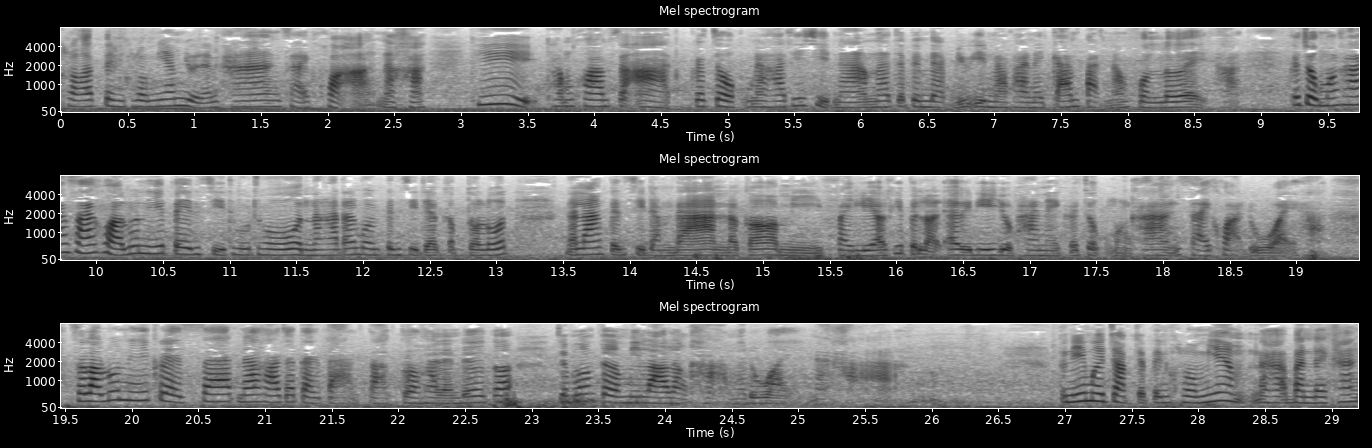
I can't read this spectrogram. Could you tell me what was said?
Cross เป็นโครเมียมอยู่ด้านข้างซ้ายขวานะคะ ที่ทำความสะอาดกระจกนะคะที่ฉีดน้ำนะจะเป็นแบบ built-in มาภายในก้านปัดน้ำฝนเลยค่ะ กระจกมองข้างซ้ายขวารุ่นนี้เป็นสี two-tone นะคะ ด้านบนเป็นสีเดียวกับตัวรถด้านล่างเป็นสีดำด้าน แล้วก็มีไฟเลี้ยวที่เป็นหลอด LED อยู่ภายในกระจกมองข้างซ้ายขวาด้วยค่ะสำหรับรุ่นนี้เกรด Zนะคะ จะแตกต่างจากตัว Highlander ก็จะเพิ่มเติมมีราวหลังคามาด้วยนะคะ ตัวนี้มือจับจะเป็นโครเมียมนะคะ บันไดข้าง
